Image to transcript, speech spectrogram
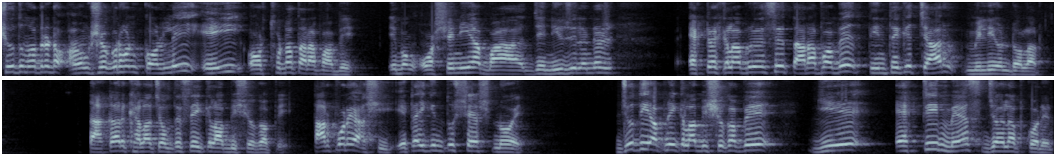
শুধুমাত্র একটা অংশগ্রহণ করলেই এই অর্থটা তারা পাবে এবং অস্ট্রেলিয়া বা যে নিউজিল্যান্ডের একটা ক্লাব রয়েছে, তারা পাবে তিন থেকে চার মিলিয়ন ডলার। টাকার খেলা চলতেছে এই ক্লাব বিশ্বকাপে। তারপরে আসি, এটাই কিন্তু শেষ নয়। যদি আপনি ক্লাব বিশ্বকাপে গিয়ে একটি ম্যাচ জয়লাভ করেন,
